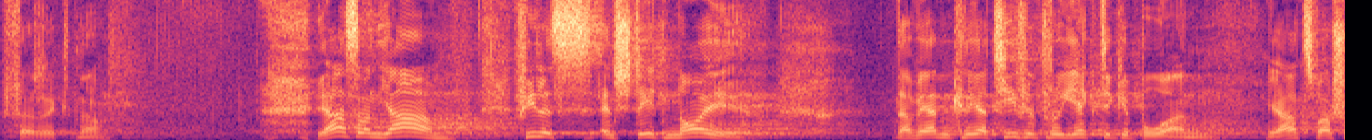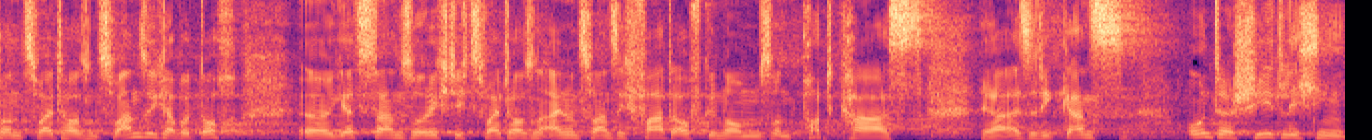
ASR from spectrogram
verrückt, ne? Ja, so ein Jahr. Vieles entsteht neu. Da werden kreative Projekte geboren. Ja, zwar schon 2020, aber doch äh, jetzt dann so richtig 2021 Fahrt aufgenommen, so ein Podcast. Ja, also die ganz unterschiedlichen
